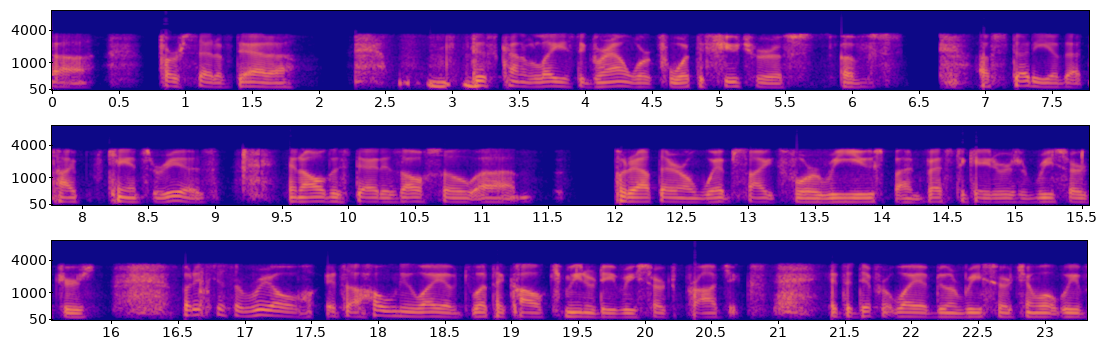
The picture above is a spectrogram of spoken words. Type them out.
uh, first set of data, this kind of lays the groundwork for what the future of of of study of that type of cancer is, and all this data is also um, put out there on websites for reuse by investigators and researchers. But it's just a real, it's a whole new way of what they call community research projects. It's a different way of doing research than what we've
